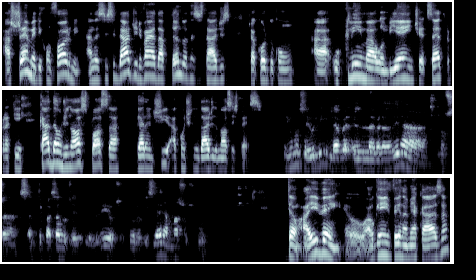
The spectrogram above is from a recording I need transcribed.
A Hashem, ele, conforme a necessidade, ele vai adaptando as necessidades de acordo com a, o clima, o ambiente, etc., para que cada um de nós possa garantir a continuidade da nossa espécie. Eu não sei, eu li, la, la verdadeira, nossos antepassados hebreus, tudo o que sea, era mais escuro. Então, aí vem, eu, alguém veio na minha casa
